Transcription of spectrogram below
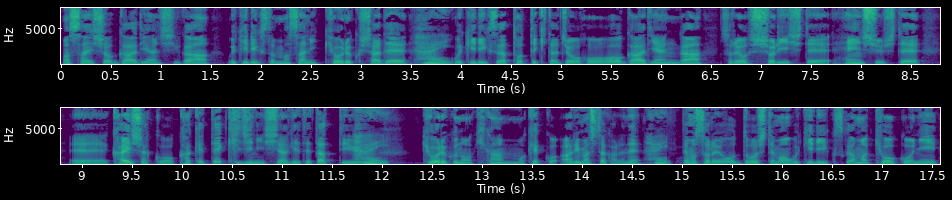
まあ、最初ガーディアン氏がウィキリークスとまさに協力者ではいウ。ィキリークスが取ってきた情報をガーディアンがそれを処理して編集して、えー解釈をかけて記事に仕上げてたっていう、はい。協力の期間も結構ありましたからね。はい。でもそれをどうしてもウィキリークスがまあ強硬に、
